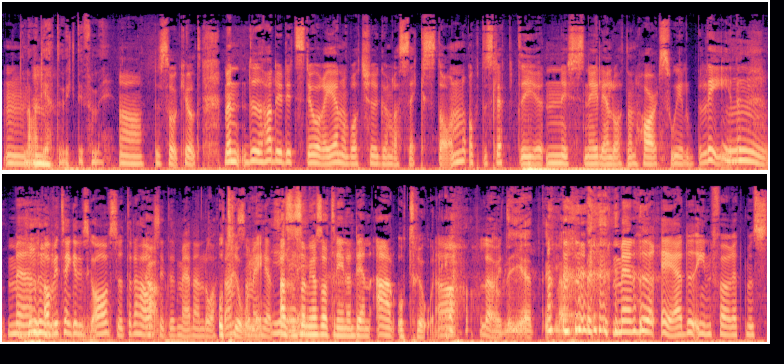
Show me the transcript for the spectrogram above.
Den har varit Mm. jätteviktig för mig. Ja, det är så kul. Men du hade ju ditt stora genombrott 2016 och du släppte ju nyss nyligen låten Hearts Will Bleed. Men ja, vi tänker att vi ska avsluta det här Ja. avsnittet med den låten som är Otrolig. helt Alltså som jag sa till Nina, den är otrolig. Ja, love Jag blir jätteglad. Men hur är du inför ett mus-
